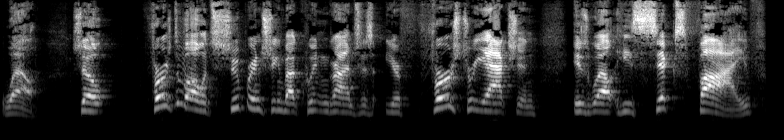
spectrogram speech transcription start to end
well? So, first of all, what's super interesting about Quentin Grimes is your first reaction is, well, he's 6'5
